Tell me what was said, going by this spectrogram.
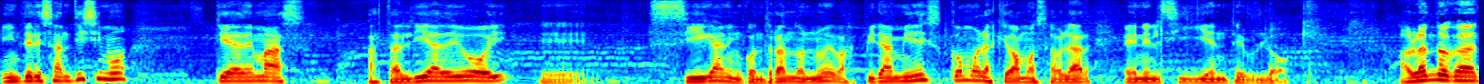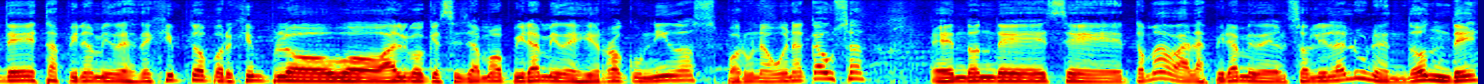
interesantísimo que además hasta el día de hoy eh, sigan encontrando nuevas pirámides como las que vamos a hablar en el siguiente bloque. Hablando de estas pirámides de Egipto, por ejemplo, hubo algo que se llamó Pirámides y Rock Unidos por una buena causa, en donde se tomaba las pirámides del Sol y la Luna, en donde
